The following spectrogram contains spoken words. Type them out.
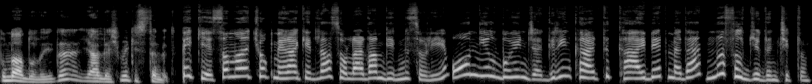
Bundan dolayı da yerleşmek istemedim. Peki sana çok merak edilen sorulardan birini sorayım. 10 yıl boyunca Green Card'ı kaybetmeden nasıl girdin çıktın?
